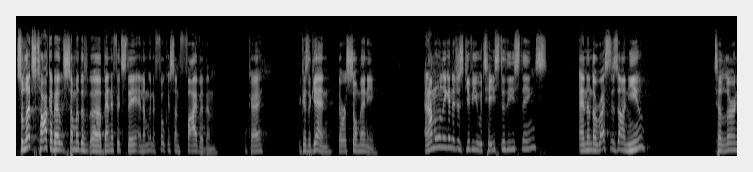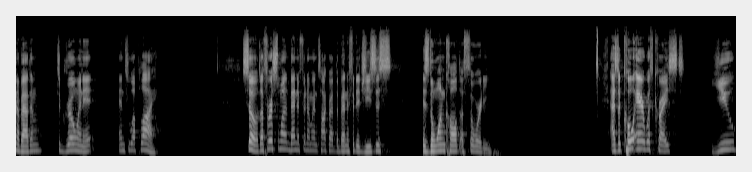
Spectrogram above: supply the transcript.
So, let's talk about some of the uh, benefits today, and I'm going to focus on five of them, okay? Because again, there are so many. And I'm only going to just give you a taste of these things, and then the rest is on you to learn about them, to grow in it, and to apply. So, the first one benefit I'm going to talk about, the benefit of Jesus, is the one called authority. As a co heir with Christ, you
